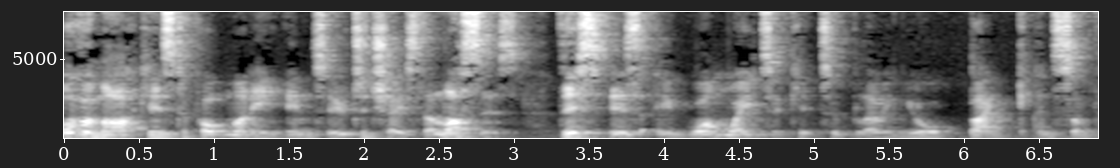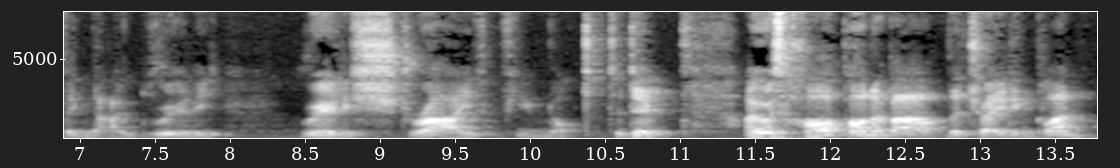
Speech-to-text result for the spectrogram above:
other markets to put money into to chase their losses. This is a one way ticket to blowing your bank and something that I really, really strive for you not to do. I always harp on about the trading plan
